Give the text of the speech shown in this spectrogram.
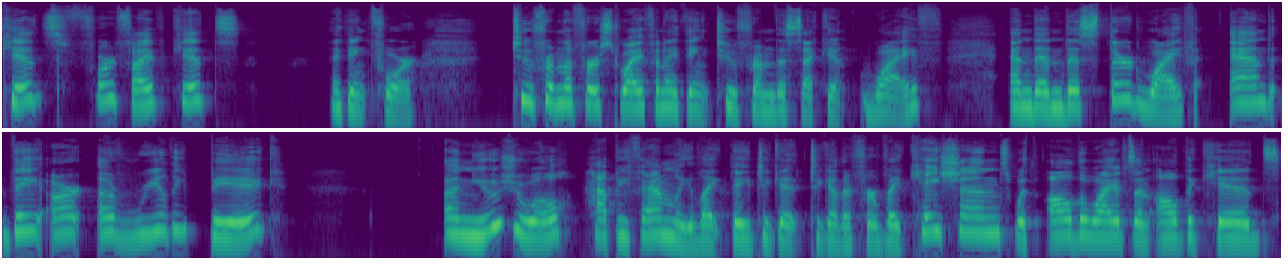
kids, four or five kids. I think four. Two from the first wife, and I think two from the second wife. And then this third wife. And they are a really big, unusual happy family. Like they to get together for vacations with all the wives and all the kids.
